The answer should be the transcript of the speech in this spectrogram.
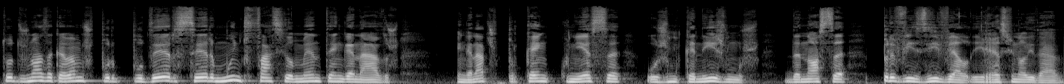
todos nós acabamos por poder ser muito facilmente enganados. Enganados por quem conheça os mecanismos da nossa previsível irracionalidade.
